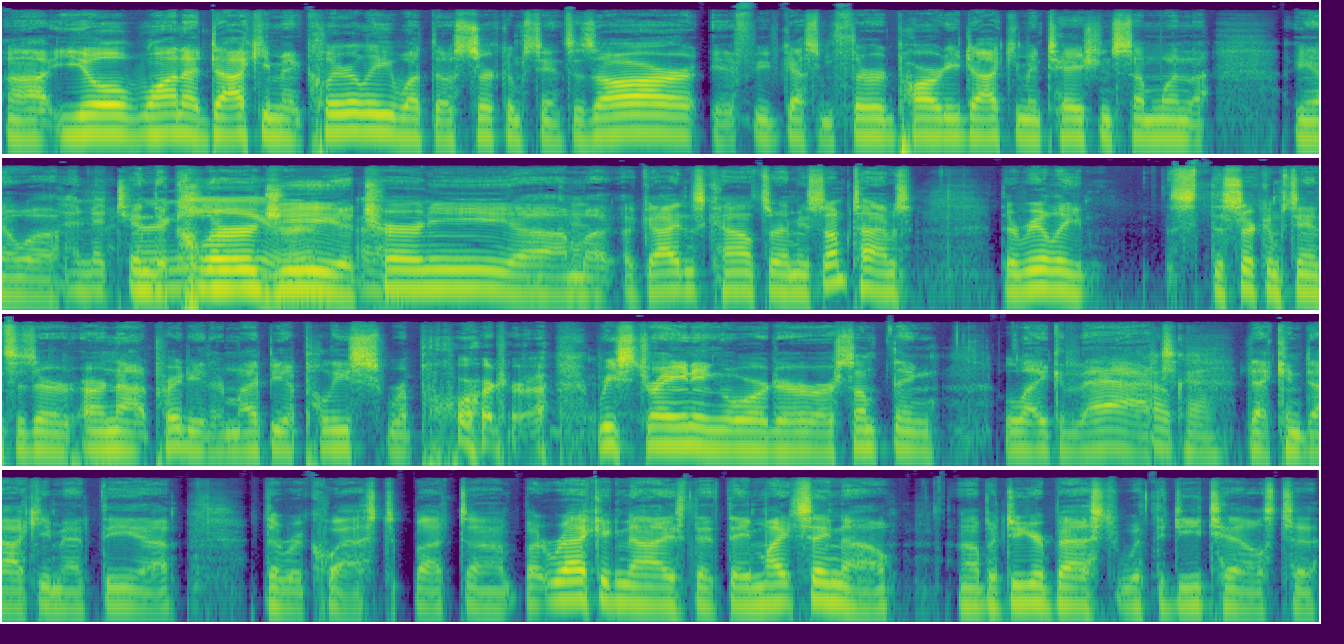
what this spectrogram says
Uh, you'll want to document clearly what those circumstances are. If you've got some third-party documentation, someone, you know, uh, An in the clergy, or- oh, attorney, um, okay. a, a guidance counselor. I mean, sometimes they're really the circumstances are, are not pretty. There might be a police report or a restraining order or something like that Okay. that can document the uh, the request. But uh, but recognize that they might say no, uh, but do your best with the details to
